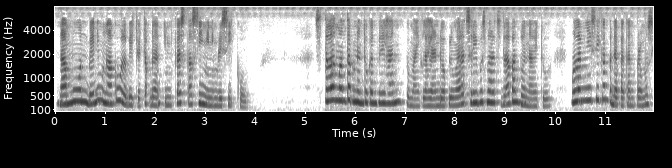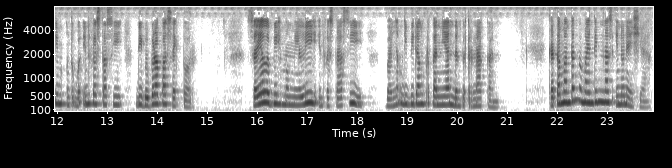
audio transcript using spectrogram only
Namun, Benny mengaku lebih cocok dengan investasi minim risiko. Setelah mantap menentukan pilihan, pemain kelahiran 20 Maret 1986 itu mulai menyisikan pendapatan per musim untuk berinvestasi di beberapa sektor. Saya lebih memilih investasi banyak di bidang pertanian dan peternakan. Kata mantan pemain timnas Indonesia,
